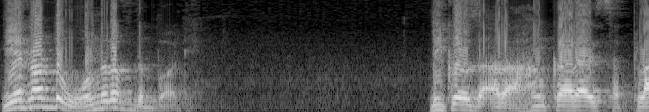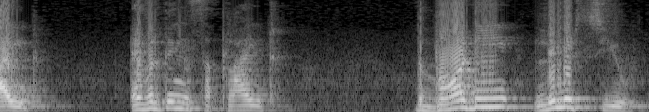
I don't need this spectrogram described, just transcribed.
We are not the owner of the body. Because our ahankara is supplied. Everything is supplied. The body limits you.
